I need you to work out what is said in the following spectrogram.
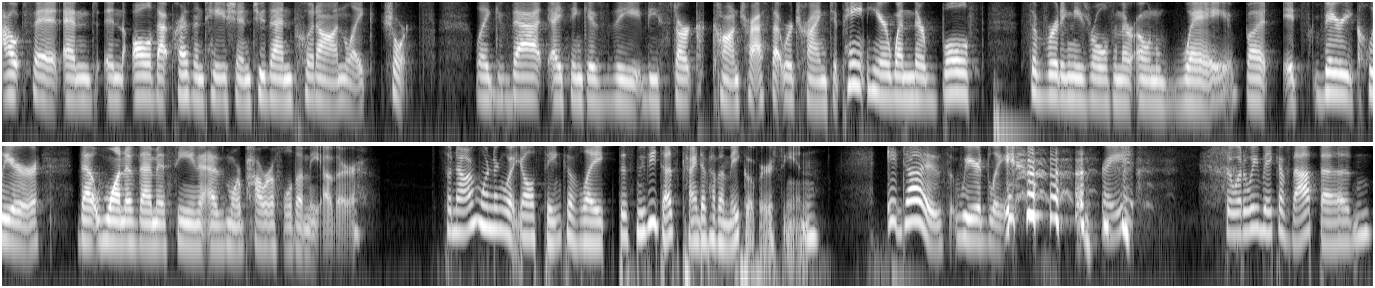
outfit and and all of that presentation to then put on like shorts like that i think is the the stark contrast that we're trying to paint here when they're both subverting these roles in their own way. But it's very clear that one of them is seen as more powerful than the other. So now i'm wondering what y'all think of like this movie does kind of have a makeover scene. It does weirdly. Right? So what do we make of that then?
